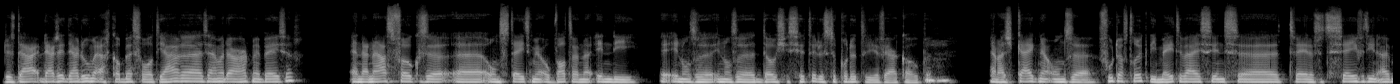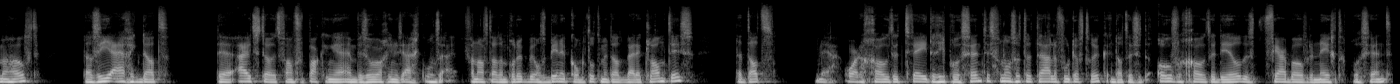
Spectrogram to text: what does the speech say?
Dus daar, daar, daar doen we eigenlijk al best wel wat jaren zijn we daar hard mee bezig. En daarnaast focussen we uh, ons steeds meer op wat er in, die, in, onze, in onze doosjes zitten, dus de producten die we verkopen. Mhm. En als je kijkt naar onze voetafdruk, die meten wij sinds uh, 2017 uit mijn hoofd, dan zie je eigenlijk dat de uitstoot van verpakkingen en bezorging, dus eigenlijk onze, vanaf dat een product bij ons binnenkomt tot met dat het bij de klant is, dat dat nou ja, orde grootte 2, 3 procent is van onze totale voetafdruk. En dat is het overgrote deel, dus ver boven de 90 procent,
